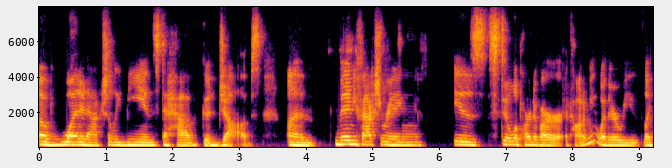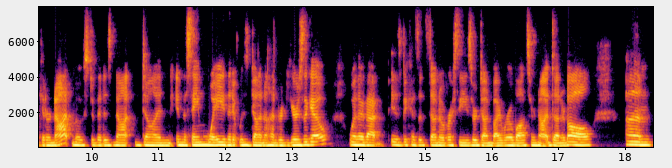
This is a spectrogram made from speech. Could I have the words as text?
of what it actually means to have good jobs. Um, manufacturing is still a part of our economy, whether we like it or not. Most of it is not done in the same way that it was done 100 years ago, whether that is because it's done overseas or done by robots or not done at all. Um,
